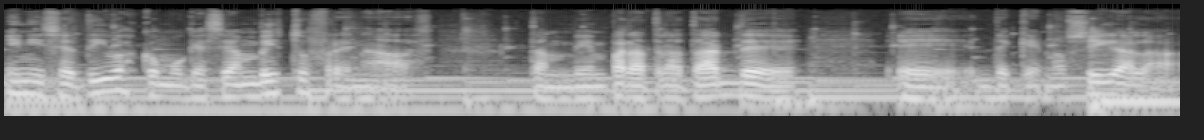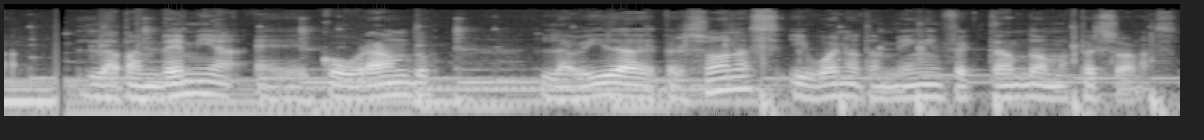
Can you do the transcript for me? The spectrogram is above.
iniciativas como que se han visto frenadas. También para tratar de, eh, que no siga la, pandemia eh, cobrando la vida de personas y bueno, también infectando a más personas.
